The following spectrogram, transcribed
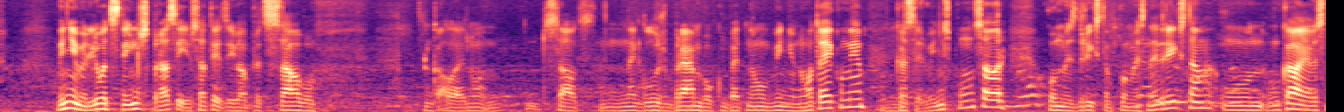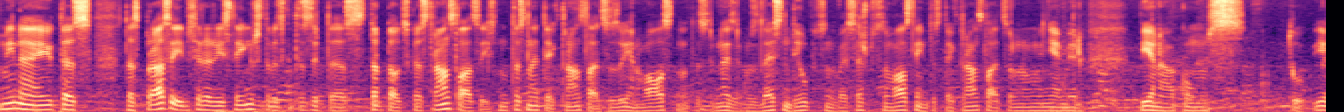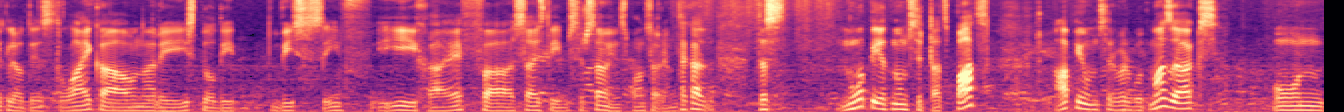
viņiem ir ļoti stingras prasības attiecībā pret savu kā lai nu, sauc, ne gluži brembuku, bet nu, viņu noteikumiem, mm. kas ir viņu sponsori, ko mēs drīkstam, ko mēs nedrīkstam. Un, un kā jau es minēju, tas, tas prasības ir arī stingras, tāpēc ka tas ir tās starptautiskās translācijas. Nu, tas netiek translēts uz vienu valsti, nu, tas ir nezinu, uz 10, 12 vai 16 valstīm. Tas tiek translēts un viņiem ir pienākums iekļauties laikā un arī izpildīt visas IHF saistības ar saviem sponsoriem. Tas nopietnums ir tāds pats, apjoms ir varbūt mazāks un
